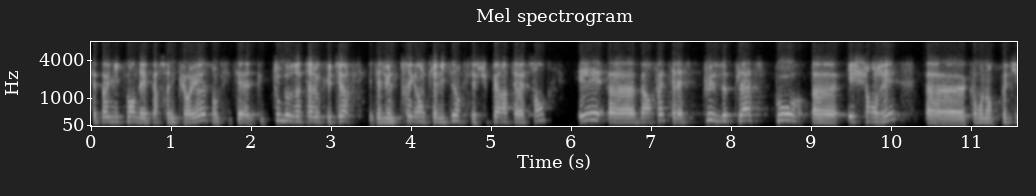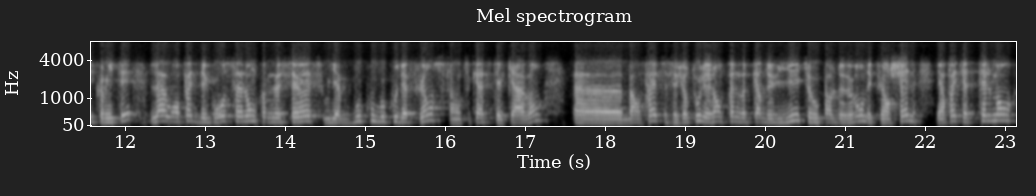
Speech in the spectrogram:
C'est pas uniquement des personnes curieuses, donc c'était tous nos interlocuteurs étaient d'une très grande qualité, donc c'était super intéressant. Et euh, ben en fait, ça laisse plus de place pour euh, échanger, euh, comme on est en petit comité. Là où en fait des gros salons comme le CES où il y a beaucoup beaucoup d'affluence, enfin en tout cas c'était le cas avant, euh, ben en fait c'est surtout les gens prennent votre carte de visite, vous parlent de secondes et puis enchaînent. Et en fait il y a tellement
